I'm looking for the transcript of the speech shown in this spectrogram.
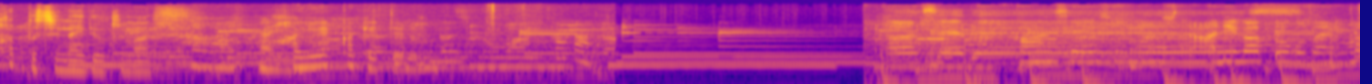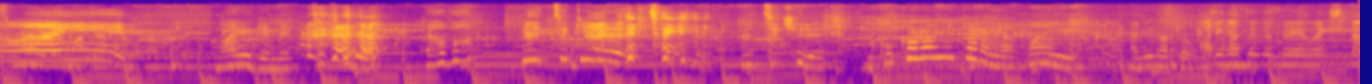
カットしないでおきます。はい。ハゲかけてる。完成で完成しました。ありがとうございます。かわいい。眉毛めっちゃ綺麗。やば。めっちゃ綺麗。めっちゃいい。めっちゃ綺麗。ここから見たらやばいありがとう。ありがとうございました。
